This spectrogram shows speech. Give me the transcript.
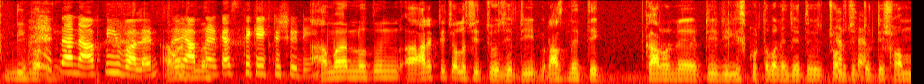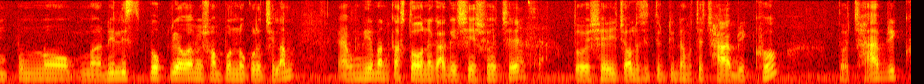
আপনি বলেন। না না আপনি বলেন। আমি আপনার কাছ থেকে একটু শুনি। আমার নতুন আরেকটি চলচ্চিত্র যেটি রাজনৈতিক কারণে এটি রিলিজ করতে পারেন যেহেতু চলচ্চিত্রটি সম্পূর্ণ রিলিজ প্রক্রিয়াও আমি সম্পন্ন করেছিলাম এবং নির্মাণ কাজটা অনেক আগে শেষ হয়েছে আচ্ছা। তো সেই চলচ্চিত্রটির নাম হচ্ছে ছায়াবৃক্ষ তো ছায়াবৃক্ষ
